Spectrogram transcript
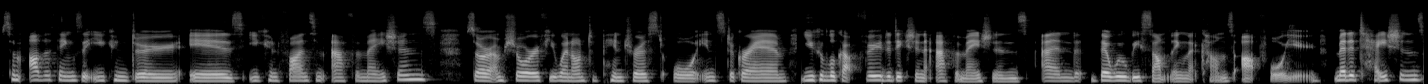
Some other things that you can do is you can find some affirmations. So I'm sure if you went onto Pinterest or Instagram, you could look up food addiction affirmations and there will be something that comes up for you. Meditations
